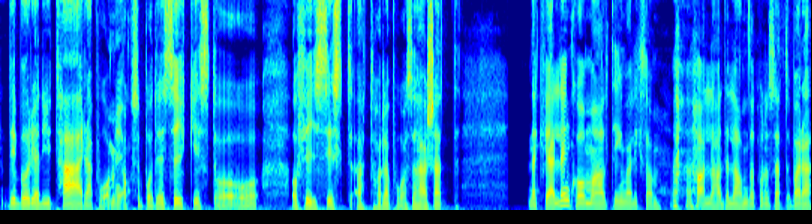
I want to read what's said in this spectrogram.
det började ju tära på mig också, både psykiskt och, och, och fysiskt att hålla på så här. Så att när kvällen kom och allting var liksom, alla hade landat på något sätt, och bara,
